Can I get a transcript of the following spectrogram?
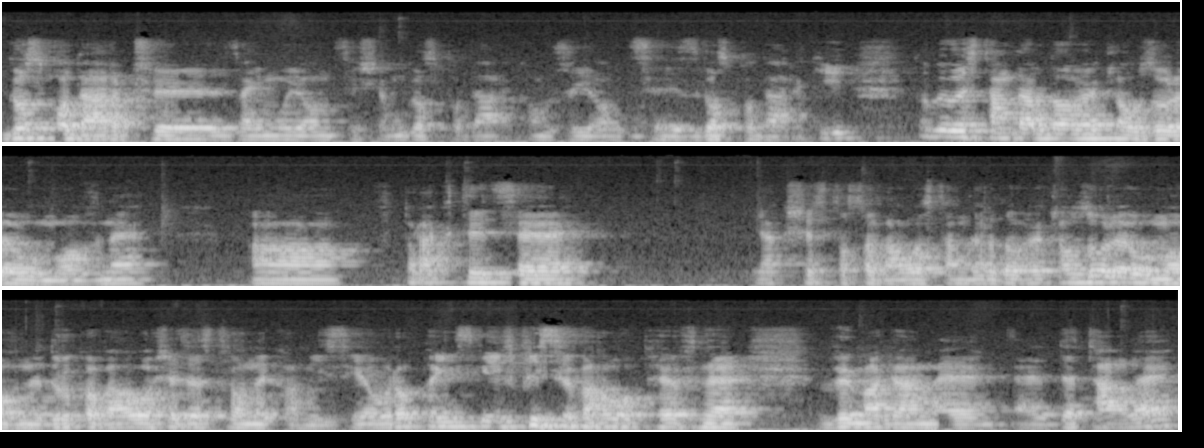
gospodarczy zajmujący się gospodarką, żyjący z gospodarki, to były standardowe klauzule umowne. W praktyce jak się stosowało standardowe klauzule umowne, drukowało się ze strony Komisji Europejskiej, wpisywało pewne wymagane e, detale,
